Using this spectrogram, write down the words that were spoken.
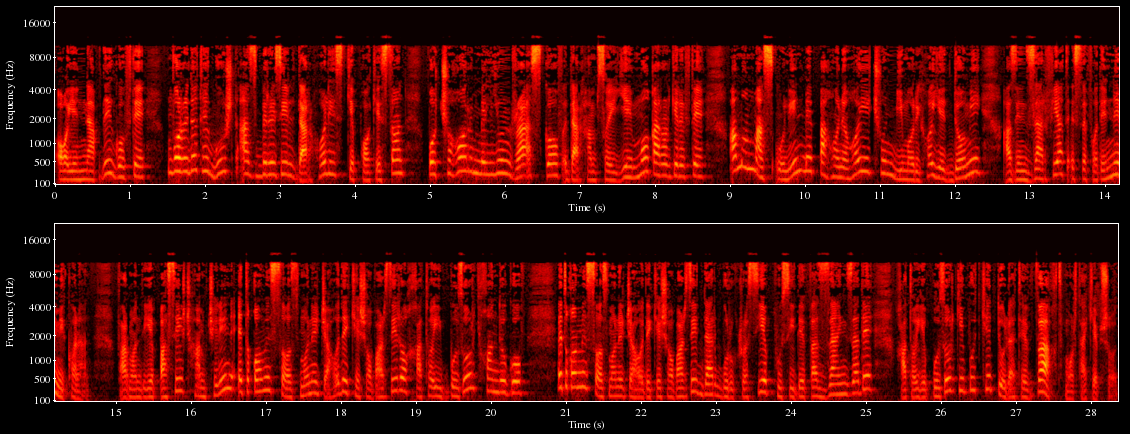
آقای نقده گفته واردات گوشت از برزیل در حالی است که پاکستان با چهار میلیون رأس گاو در همسایه ما قرار گرفته اما مسئولین به بحانه های چون بیماری های دامی از این ظرفیت استفاده نمی کنند. فرمانده بسیج همچنین ادغام سازمان جهاد کشاورزی را خطایی بزرگ خواند و گفت ادغام سازمان جهاد کشاورزی در بروکراسی پوسیده و زنگ زده خطای بزرگی بود که دولت وقت مرتکب شد.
